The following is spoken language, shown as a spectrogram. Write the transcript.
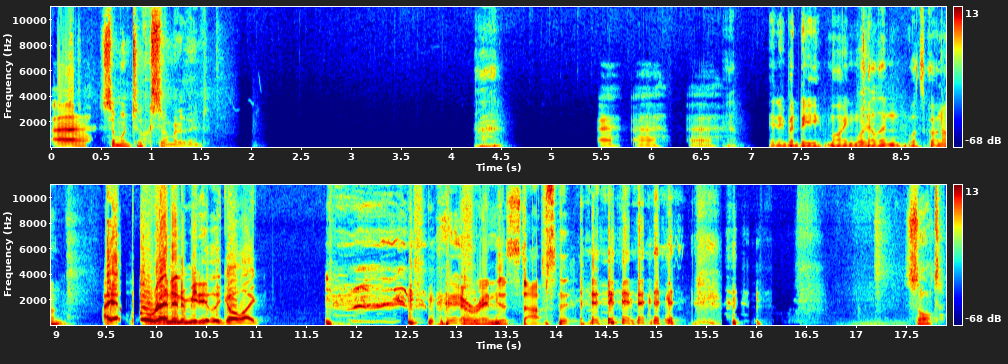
Uh, someone took Summer then. uh, uh, uh, uh. anybody mind Where- telling what's going on? I elbow Ren and immediately go like, Ren just stops. Salt.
